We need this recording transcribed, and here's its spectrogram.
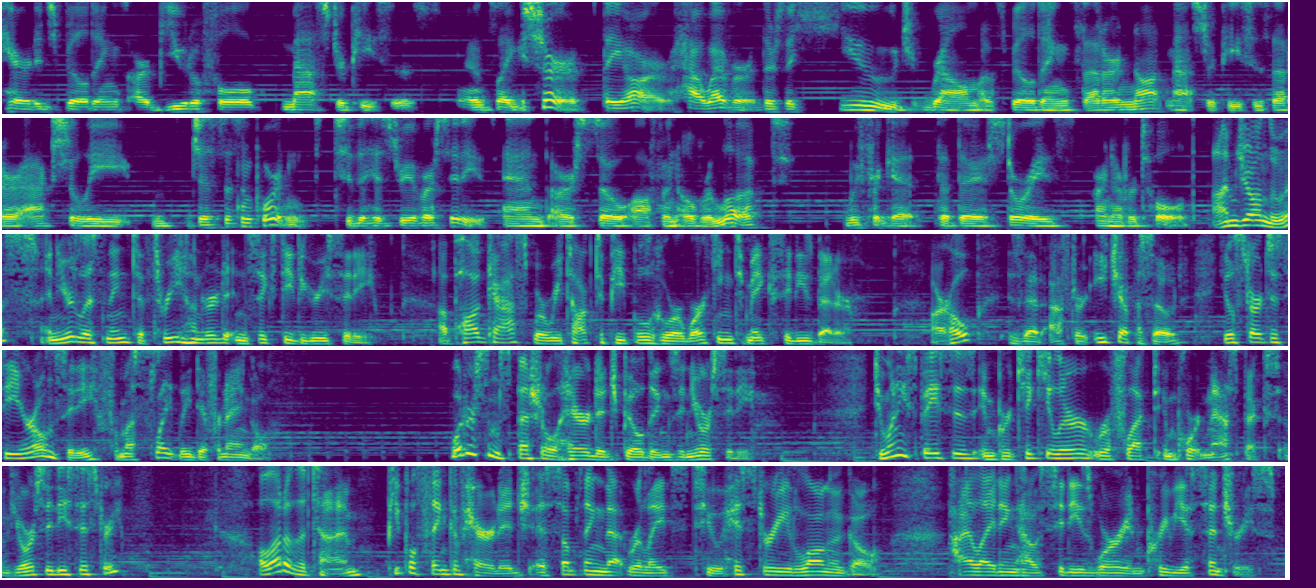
heritage buildings are beautiful masterpieces. And it's like, sure, they are. However, there's a huge realm of buildings that are not masterpieces that are actually just as important to the history of our cities and are so often overlooked we forget that their stories are never told. I'm John Lewis, and you're listening to 360 Degree City, a podcast where we talk to people who are working to make cities better. Our hope is that after each episode, you'll start to see your own city from a slightly different angle. What are some special heritage buildings in your city? Do any spaces in particular reflect important aspects of your city's history? A lot of the time, people think of heritage as something that relates to history long ago, highlighting how cities were in previous centuries.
